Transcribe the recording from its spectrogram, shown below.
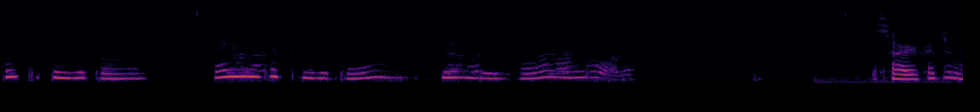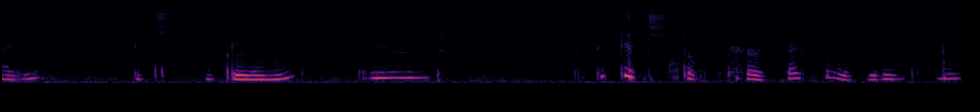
Pretty pretty boy. Hey, you're the pretty boy. Yeah, you are. Sorry for the lighting. It's gloomy, and I think it's the perfect reading time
